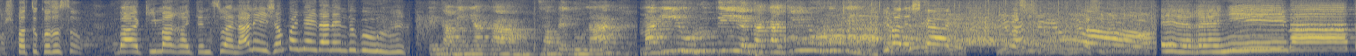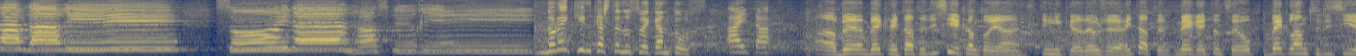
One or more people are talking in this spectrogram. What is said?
Ospatuko duzu? Ba, kima gaiten zuen, ale, champaina idanen dugu. Eta binaka txapeldunak, Mari Urruti eta Katxin Urruti! Iba deskak! Iba Erreni bat algarri, zoiden haskuri. Norekin kasten duzu ekantuz? Aita. Ah, be, bek haitatu dizi kanto, ja. Stinik deuze haitatu. Bek haitutze, op. Bek lantu dizi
